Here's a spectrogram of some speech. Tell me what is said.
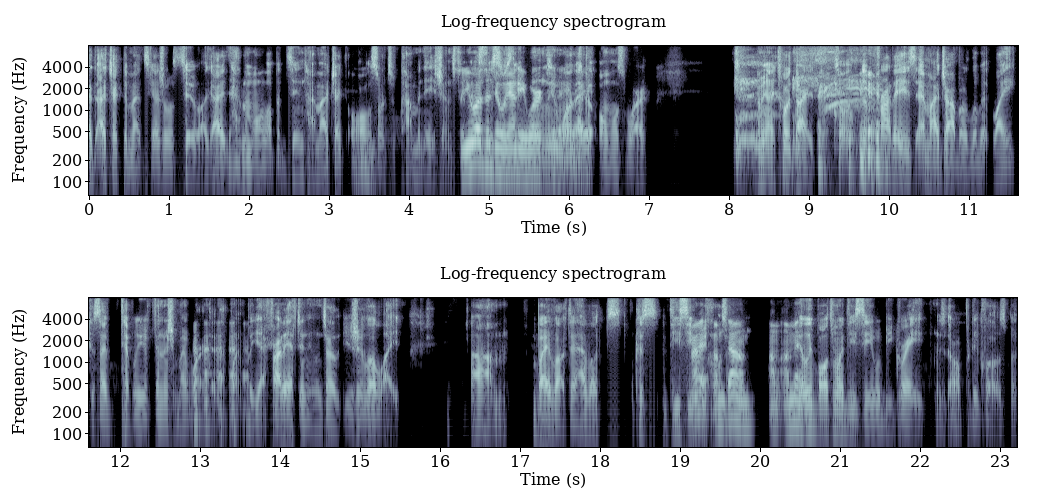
I- I checked the Met schedules too. Like I had them all up at the same time. I checked all mm-hmm. sorts of combinations. So for you this. wasn't This doing was any the work Only today, one that could almost work. I mean, I told all right. So the Fridays at my job are a little bit light because I typically finish my work at that point. But yeah, Friday afternoons are usually a little light. Um, but I looked and I looked because DC All would be I'm down. I'm, I'm in. Philly, Baltimore, DC would be great because they're all pretty close, but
